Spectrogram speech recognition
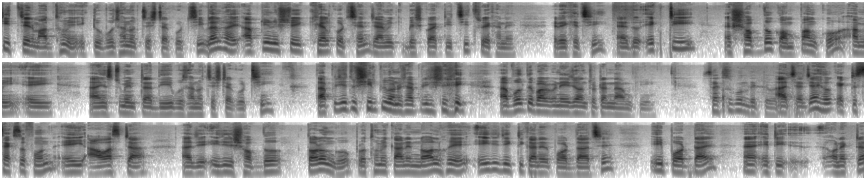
চিত্রের মাধ্যমে একটু বোঝানোর চেষ্টা করছি। বিলাল ভাই আপনি নিশ্চয়ই খেয়াল করছেন যে আমি বেশ কয়েকটি চিত্র এখানে রেখেছি। তো একটি শব্দ কম্পাঙ্ক আমি এই ইনস্ট্রুমেন্টটা দিয়ে বোঝানোর চেষ্টা করছি। তা আপনি যেহেতু শিল্পী মানুষ আপনি নিশ্চয়ই আহ, বলতে পারবেন এই যন্ত্রটার নাম কি? স্যাক্সোফোন দেখতে আচ্ছা যাই হোক একটি স্যাক্সোফোন এই আওয়াজটা যে এই যে শব্দ তরঙ্গ প্রথমে কানের নল হয়ে এই যে যে একটি কানের পর্দা আছে এই পর্দায় এটি অনেকটা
